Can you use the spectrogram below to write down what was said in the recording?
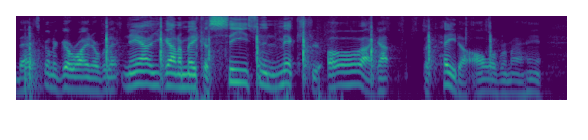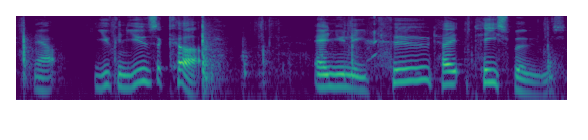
That's going to go right over there. Now you got to make a seasoned mixture. Oh, I got potato all over my hand. Now, you can use a cup, and you need two teaspoons,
